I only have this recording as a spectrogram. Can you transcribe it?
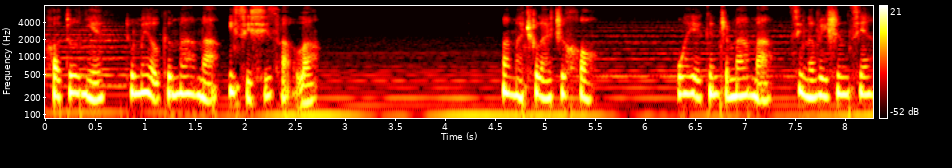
好多年都没有跟妈妈一起洗澡了。妈妈出来之后，我也跟着妈妈进了卫生间，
